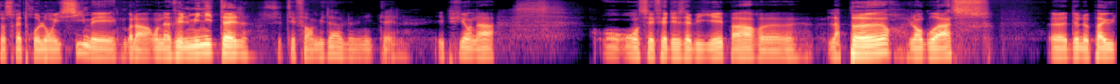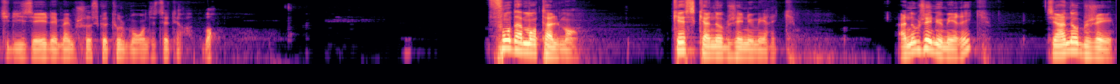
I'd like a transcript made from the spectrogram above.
Ce serait trop long ici, mais voilà, on avait le Minitel, c'était formidable le Minitel. Et puis on a on, s'est fait déshabiller par euh, la peur, l'angoisse euh, de ne pas utiliser les mêmes choses que tout le monde, etc. Bon. Fondamentalement, qu'est-ce qu'un objet numérique? Un objet numérique, c'est un objet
